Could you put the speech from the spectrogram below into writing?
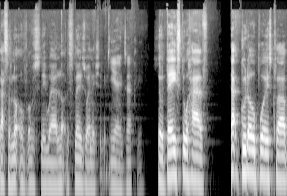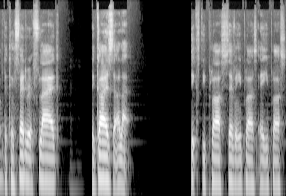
That's a lot of obviously where a lot of the slaves were initially. Yeah, exactly. So they still have that good old boys club, the Confederate flag, the guys that are like 60 plus, 70 plus, 80 plus,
